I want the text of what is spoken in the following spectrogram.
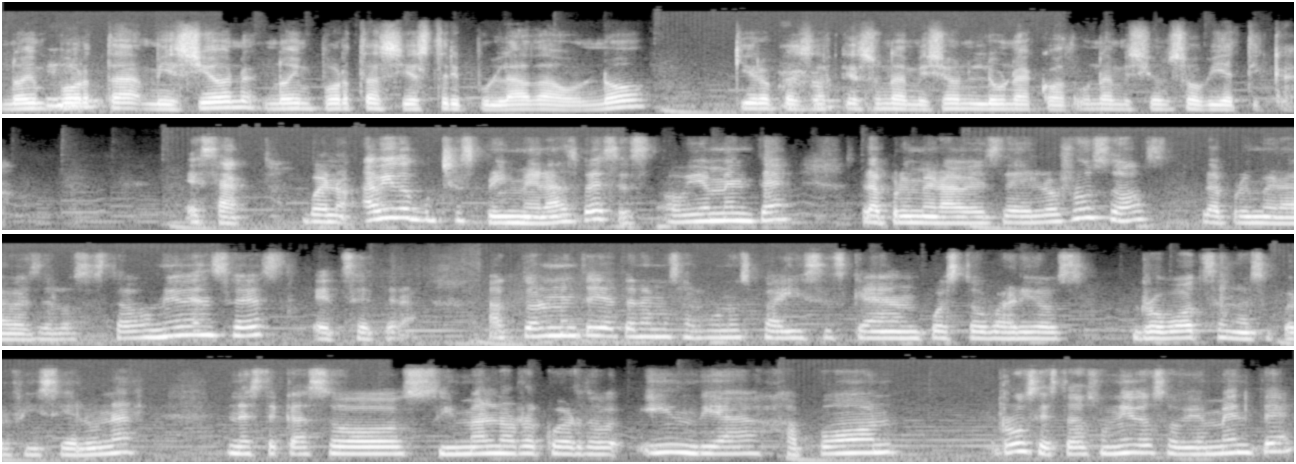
No importa misión, no importa si es tripulada o no. Quiero pensar que es una misión Lunacod, una misión soviética. Exacto. Bueno, ha habido muchas primeras veces. Obviamente, la primera vez de los rusos, la primera vez de los estadounidenses, etc. Actualmente ya tenemos algunos países que han puesto varios robots en la superficie lunar. En este caso, si mal no recuerdo, India, Japón, Rusia, Estados Unidos, obviamente,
